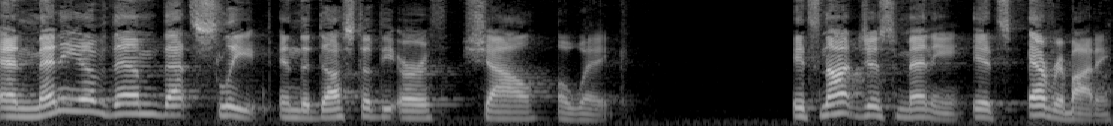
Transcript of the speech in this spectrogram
And many of them that sleep in the dust of the earth shall awake. It's not just many, it's everybody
